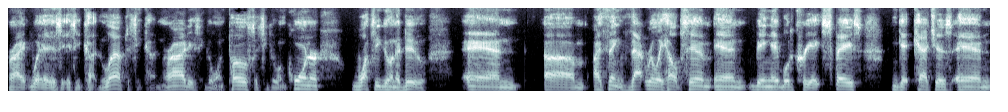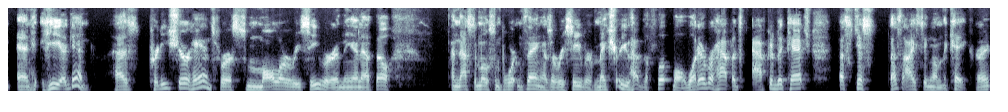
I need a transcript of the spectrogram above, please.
Right? Is, is he cutting left? Is he cutting right? Is he going post? Is he going corner? What's he going to do? And um, I think that really helps him in being able to create space and get catches. And and he again has pretty sure hands for a smaller receiver in the NFL. And that's the most important thing as a receiver. Make sure you have the football. Whatever happens after the catch, that's just that's icing on the cake, right?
